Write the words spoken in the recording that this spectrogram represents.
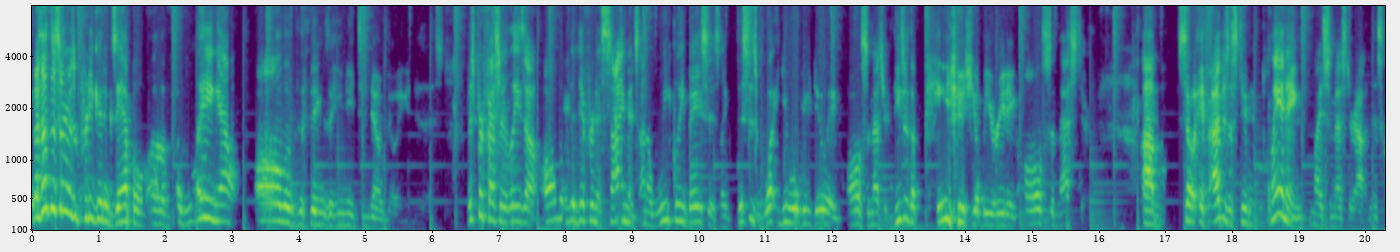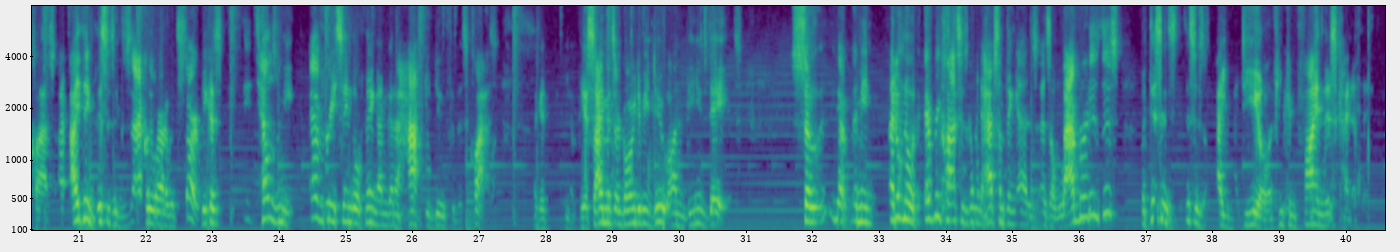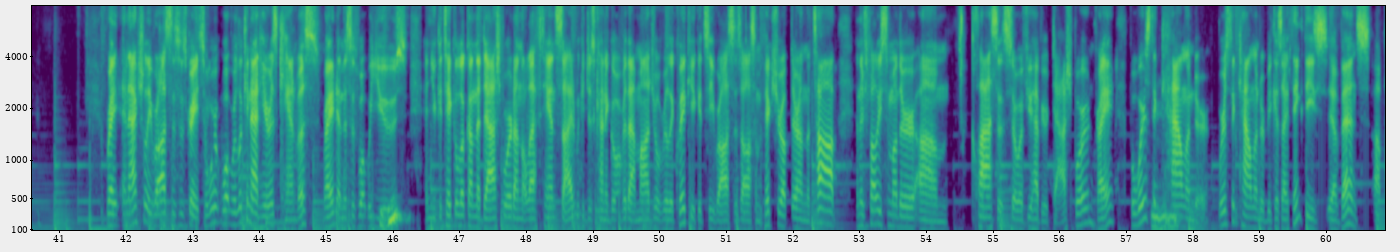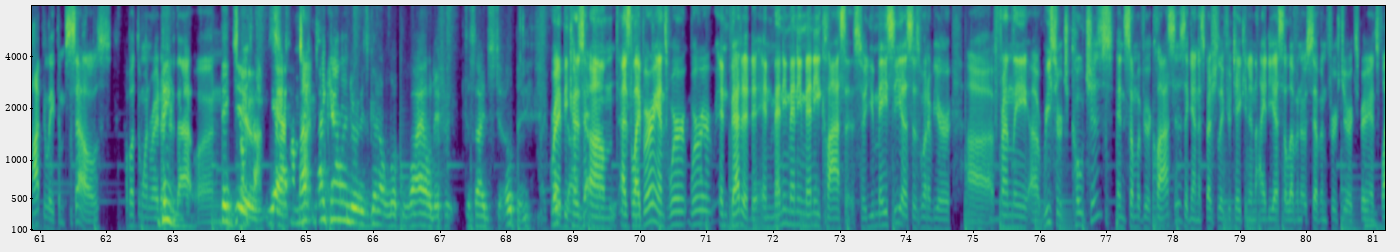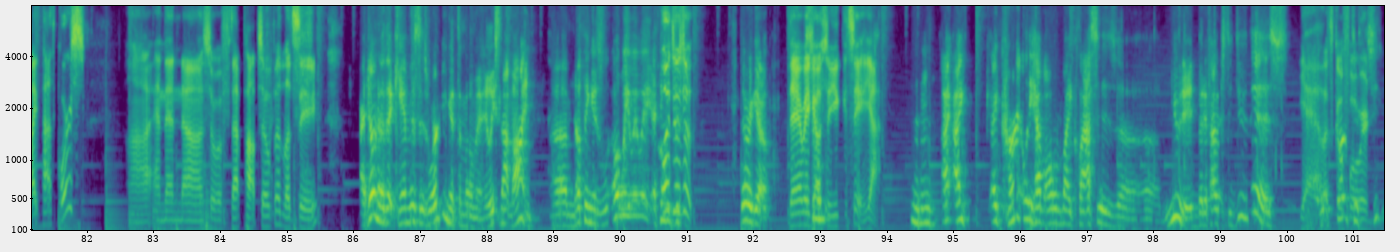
But I thought this one was a pretty good example of, of laying out all of the things that you need to know going into this. This professor lays out all of the different assignments on a weekly basis. Like, this is what you will be doing all semester. These are the pages you'll be reading all semester. Um, so if I was a student planning my semester out in this class, I, I think this is exactly where I would start because it tells me every single thing I'm going to have to do for this class. Like, it, you know, the assignments are going to be due on these days. So yeah, I mean, I don't know if every class is going to have something as as elaborate as this, but this is this is ideal if you can find this kind of thing. Right, and actually, Ross, this is great. So we're, what we're looking at here is Canvas, right? And this is what we use. And you could take a look on the dashboard on the left-hand side. We could just kind of go over that module really quick. You could see Ross's awesome picture up there on the top, and there's probably some other um, classes. So if you have your dashboard, right? But where's the Mhm. calendar? Where's the calendar? Because I think these events uh, populate themselves. How about the one right They- under that one? They do, Sometimes, yeah. My, Sometimes. my calendar is going to look wild if it decides to open. I Right, because um, as librarians, we're we're embedded in many, many, many classes. So you may see us as one of your uh, friendly uh, research coaches in some of your classes. Again, especially if you're taking an IDS 1107 first year experience flight path course. Uh, and then, uh, so if that pops open, let's see. I don't know that Canvas is working at the moment. At least not mine. Um, nothing is. Oh wait, wait, wait. I think Oh, it just- there's a- there we go. there we go. So- So you can see, yeah. Mhm. I, I I currently have all of my classes uh, uh, muted, but if I was to do this, Yeah, we'll let's go forward. see-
